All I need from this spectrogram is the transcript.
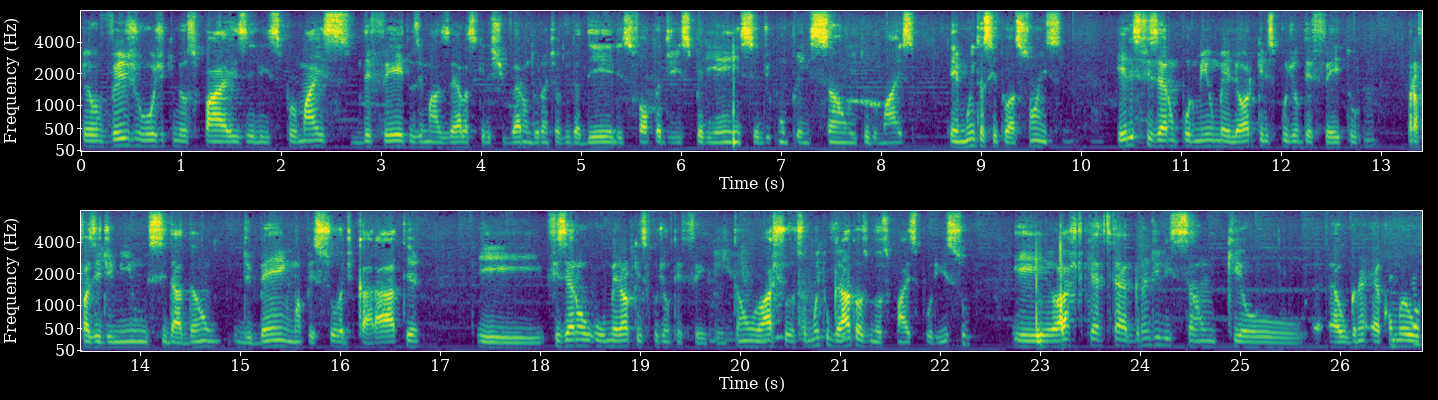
Eu vejo hoje que meus pais, eles, por mais defeitos e mazelas que eles tiveram durante a vida deles, falta de experiência, de compreensão e tudo mais, em muitas situações, eles fizeram por mim o melhor que eles podiam ter feito para fazer de mim um cidadão de bem, uma pessoa de caráter e fizeram o melhor que eles podiam ter feito. Então eu acho, eu sou muito grato aos meus pais por isso e eu acho que essa é a grande lição que eu é, o, é como eu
